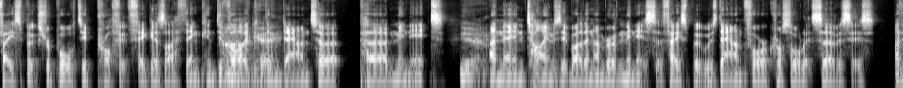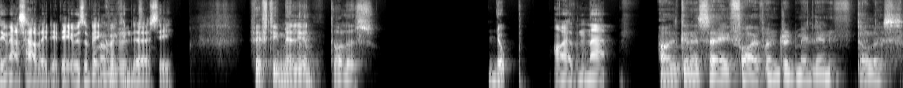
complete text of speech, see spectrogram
Facebook's reported profit figures, I think, and ah, divided oh, okay. them down to per minute, yeah. and then times it by the number of minutes that Facebook was down for across all its services. I think that's how they did it. It was a bit quick and dirty. Fifty million dollars. Nope, higher than that. I was going to say five hundred million dollars.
